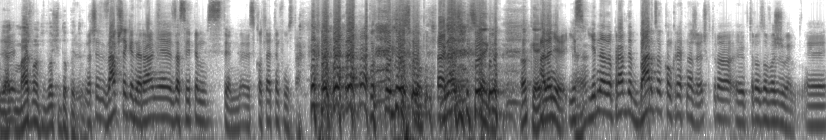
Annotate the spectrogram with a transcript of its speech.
jak E, masz wątpliwości, dopytuj. Znaczy zawsze generalnie zasypiam z tym, y, z kotletem w ustach. Pod poduszką, razie czego. Okej. Ale nie, jest Aha. jedna naprawdę bardzo konkretna rzecz, która, y, którą zauważyłem. Y,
